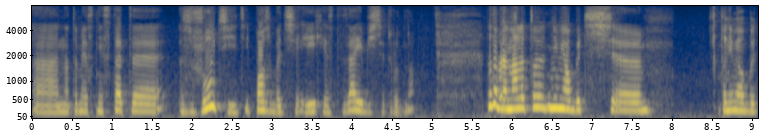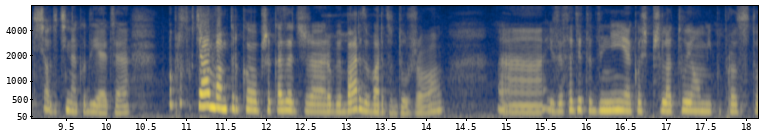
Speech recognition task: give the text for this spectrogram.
e, natomiast niestety zrzucić i pozbyć się ich jest zajebiście trudno. No dobra, no ale to nie miał być, to nie miał być odcinek o diecie. Po prostu chciałam Wam tylko przekazać, że robię bardzo, bardzo dużo. I w zasadzie te dni jakoś przelatują mi po prostu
